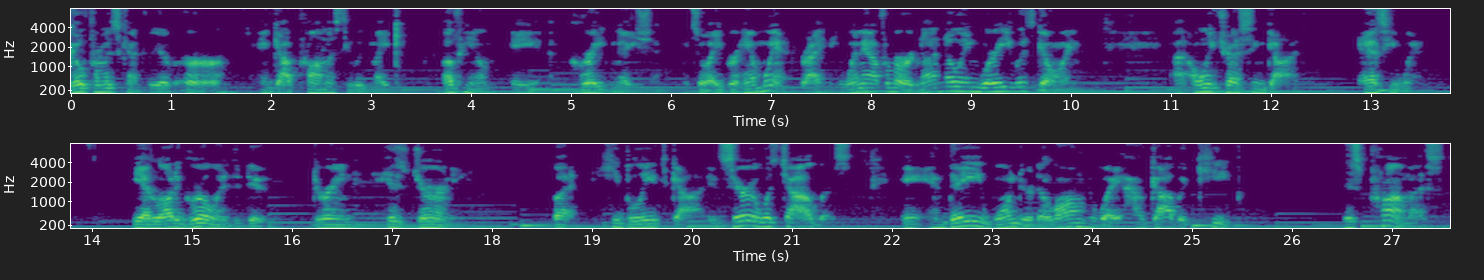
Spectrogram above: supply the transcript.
go from his country of Ur, and God promised He would make of him a great nation and so Abraham went, right? He went out from Ur, not knowing where he was going, uh, only trusting God as he went. He had a lot of growing to do during his journey, but he believed God. And Sarah was childless. And they wondered along the way how God would keep this promise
